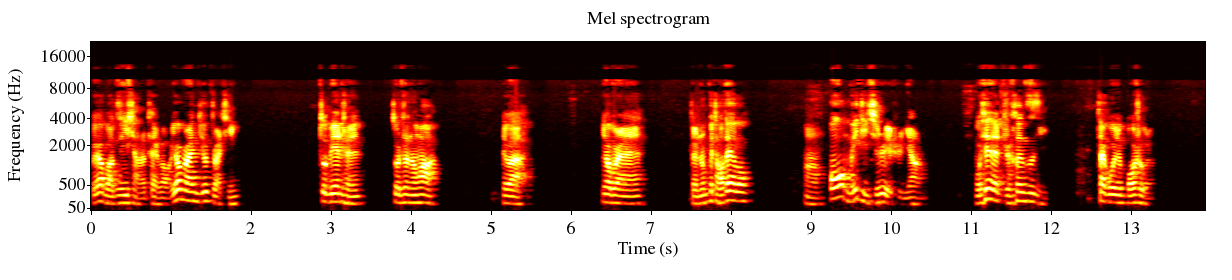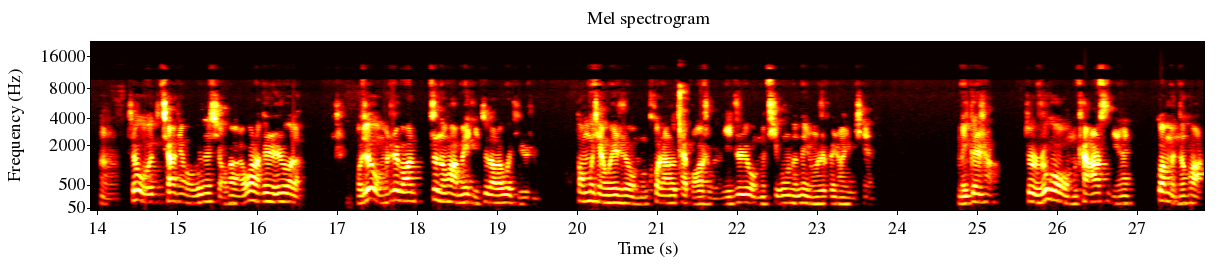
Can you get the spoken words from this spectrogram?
不要把自己想的太高，要不然你就转型做编程、做智能化，对吧？要不然等着被淘汰喽。嗯，包括媒体其实也是一样的。我现在只恨自己太过于保守了。嗯，其实我前两天我跟小范忘了跟谁说了，我觉得我们这帮智能化媒体最大的问题是什么？到目前为止，我们扩张都太保守了，以至于我们提供的内容是非常有限。没跟上，就是如果我们看二四年关门的话，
